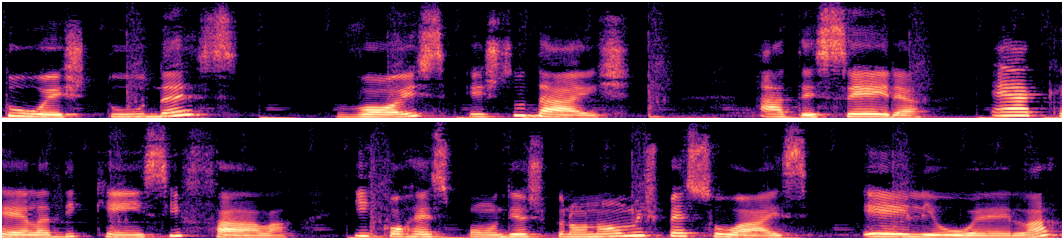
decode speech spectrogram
Tu estudas, vós estudais. A terceira é aquela de quem se fala e corresponde aos pronomes pessoais ele ou ela,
